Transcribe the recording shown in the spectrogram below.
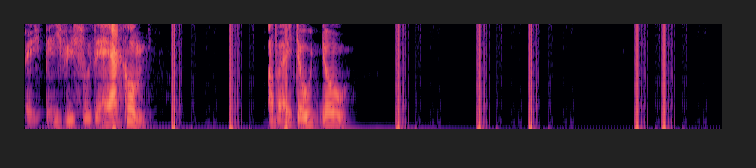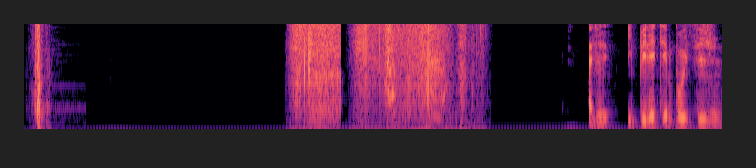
Wenn ich, wenn ich wüsste, wo sie herkommt. Aber I don't know. Also, ich bin jetzt in Position.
